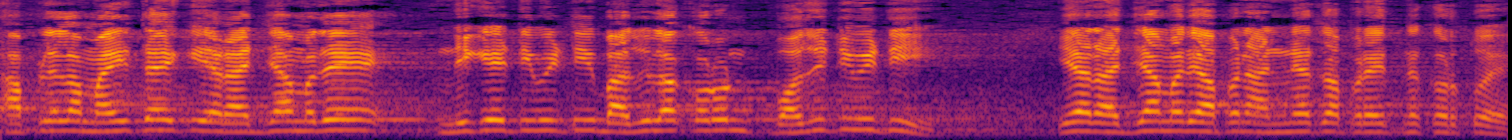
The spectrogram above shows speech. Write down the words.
आपल्याला माहीत आहे की या राज्यामध्ये निगेटिव्हिटी बाजूला करून पॉझिटिव्हिटी या राज्यामध्ये आपण आणण्याचा प्रयत्न करतोय.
